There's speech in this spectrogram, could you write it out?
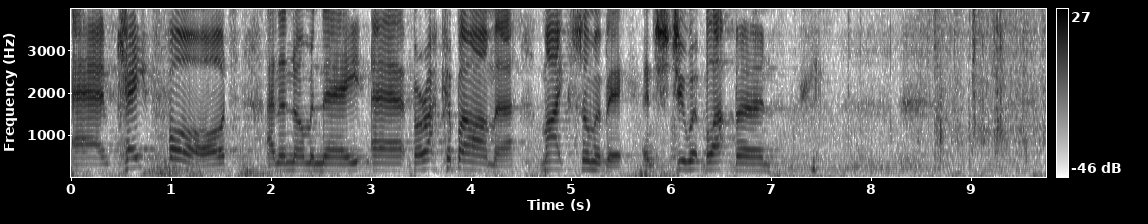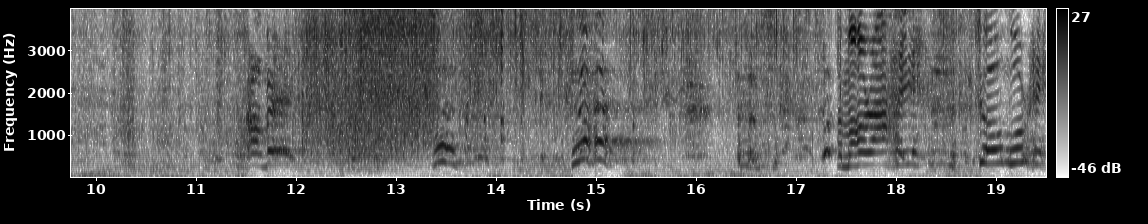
um, Kate Ford and I nominate uh, Barack Obama, Mike Summerbee and Stuart Blackburn. Have it! I'm alright, don't worry.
